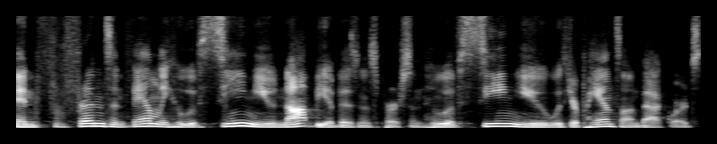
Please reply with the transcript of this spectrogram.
And for friends and family who have seen you not be a business person, who have seen you with your pants on backwards,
